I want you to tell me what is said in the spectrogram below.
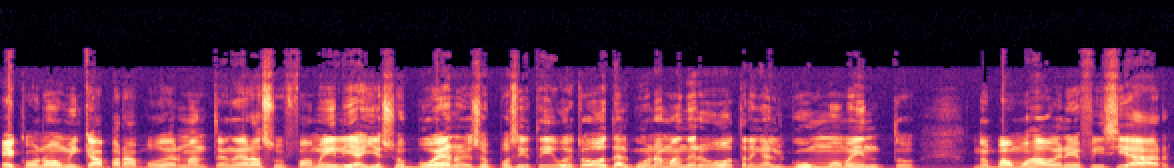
económica para poder mantener a sus familias y eso es bueno, y eso es positivo y todos de alguna manera u otra en algún momento nos vamos a beneficiar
